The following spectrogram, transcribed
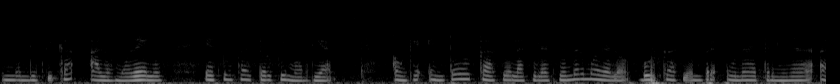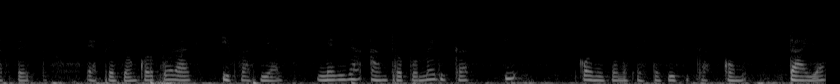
identifica a los modelos es un factor primordial, aunque en todo caso la selección del modelo busca siempre un determinado aspecto, expresión corporal y facial, medidas antropoméricas y condiciones específicas como talla,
